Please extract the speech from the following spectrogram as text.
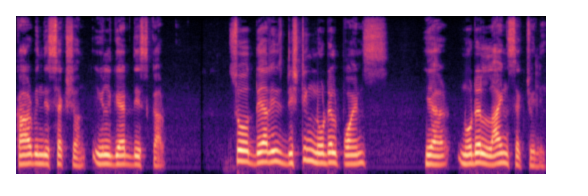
curve in this section you will get this curve. So there is distinct nodal points here nodal lines actually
